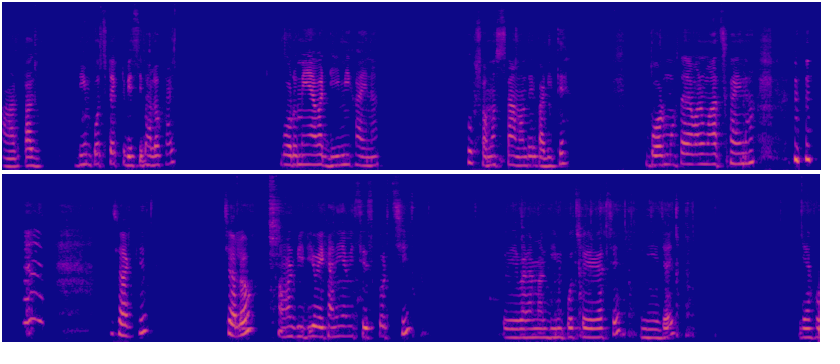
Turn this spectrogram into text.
আর তার ডিম পোচটা একটু বেশি ভালো খায়। বড় মেয়ে আবার ডিমই খায় না। খুব সমস্যা আমাদের বাড়িতে। বড় মশাই আবার মাছ খায় না। যাকে। চলো আমার ভিডিও এখানেই আমি শেষ করছি। তো এবার আমার ডিম পোচ হয়ে গেছে, নিয়ে যাই। দেখো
